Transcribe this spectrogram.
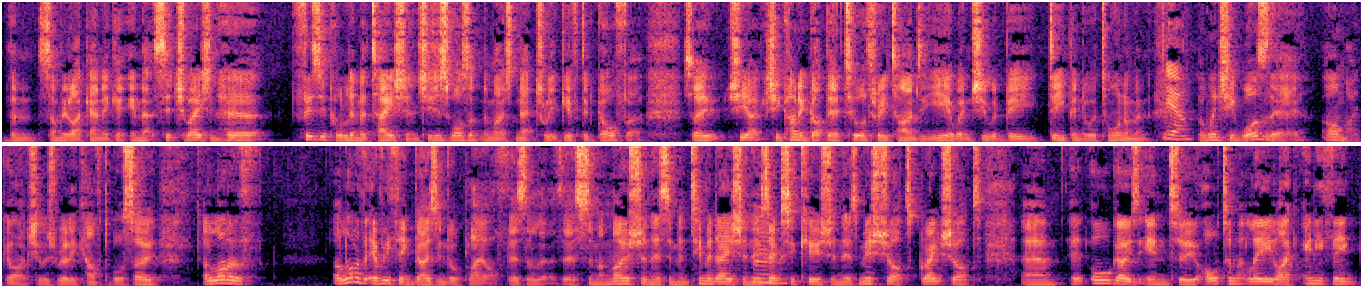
than somebody like Annika in that situation. Her physical limitations. She just wasn't the most naturally gifted golfer. So she she kind of got there two or three times a year when she would be deep into a tournament. Yeah. But when she was there, oh my god, she was really comfortable. So a lot of a lot of everything goes into a playoff. There's a, there's some emotion, there's some intimidation, there's mm. execution, there's missed shots, great shots. Um, it all goes into ultimately like anything,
